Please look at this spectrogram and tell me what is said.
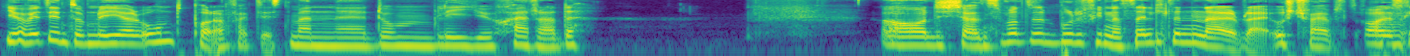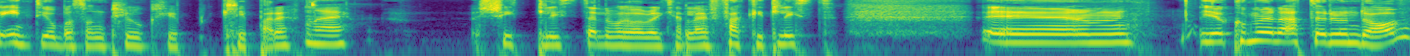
jag vet inte om det gör ont på dem faktiskt, men eh, de blir ju skärrade. Ja, det känns som att det borde finnas en liten nerv där. Usch vad hemskt. Ja, jag ska inte jobba som kloklippare. Nej. Shitlist eller vad jag vill kalla det. Fuck it-list. Ehm, jag kommer att runda av.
